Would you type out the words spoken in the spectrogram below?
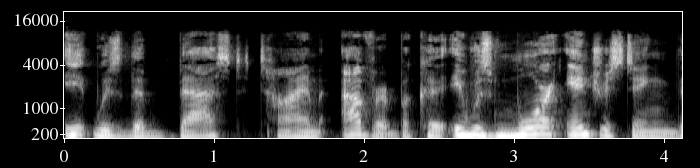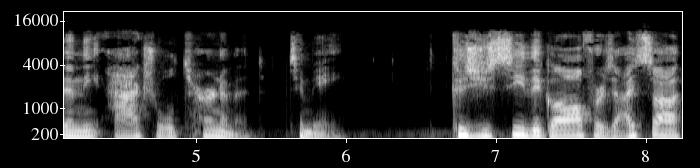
it was the best time ever because it was more interesting than the actual tournament to me. Because you see the golfers. I saw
